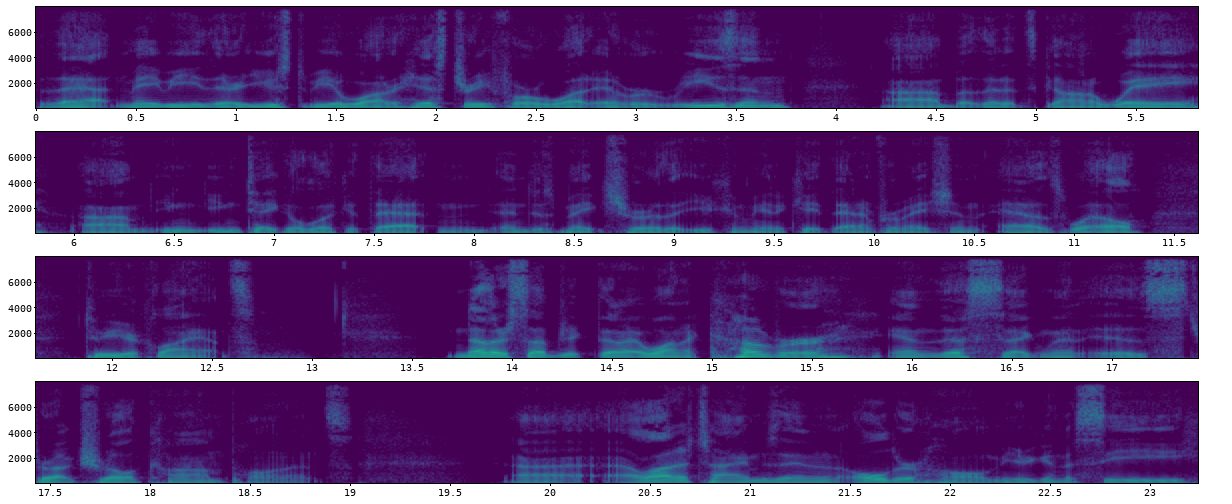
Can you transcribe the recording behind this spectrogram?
that maybe there used to be a water history for whatever reason uh, but that it's gone away. Um, you, can, you can take a look at that and, and just make sure that you communicate that information as well to your clients. Another subject that I want to cover in this segment is structural components. Uh, a lot of times in an older home, you're going to see.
